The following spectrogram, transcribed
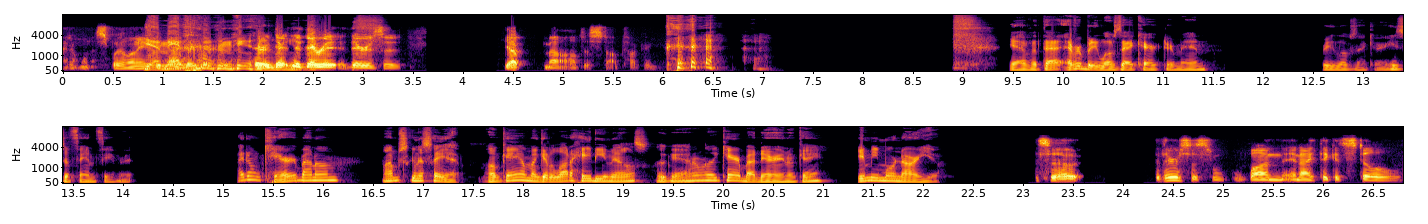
I don't want to spoil anything me- either. but me- there, there, there, is, there is a. Yep. No, I'll just stop talking. yeah, but that everybody loves that character, man. Everybody loves that character. He's a fan favorite. I don't care about him. I'm just gonna say it. Okay, I'm gonna get a lot of hate emails. Okay, I don't really care about Darien. Okay, give me more Naryu. So there's this one, and I think it's still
